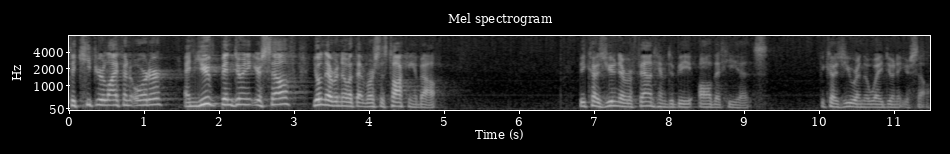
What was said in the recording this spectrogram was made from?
to keep your life in order, and you've been doing it yourself, you'll never know what that verse is talking about. Because you never found him to be all that he is. Because you were in the way doing it yourself.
